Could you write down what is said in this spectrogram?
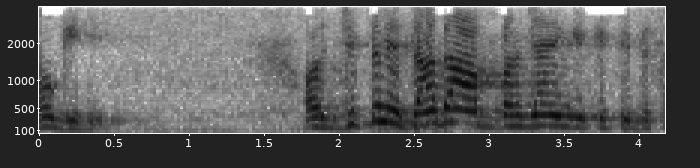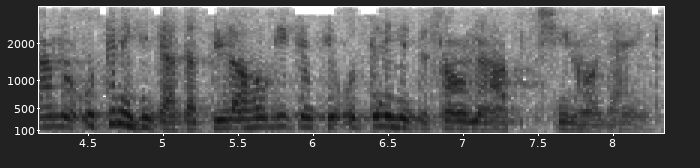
होगी ही। और जितने ज़्यादा आप बढ़ जाएँगे किसी दिशा में, उतनी ही ज़्यादा पीड़ा होगी, क्योंकि उतनी ही दिशाओं में आप छीन हो जाएँगे।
